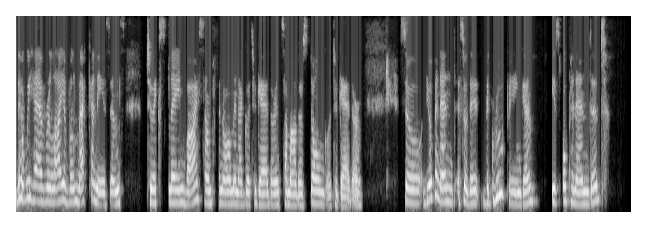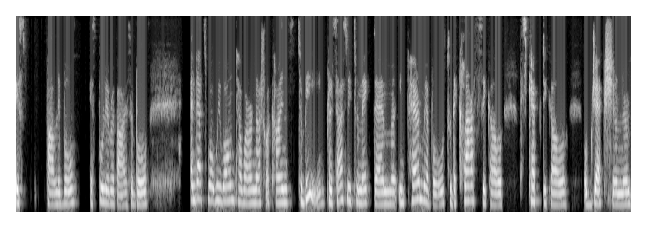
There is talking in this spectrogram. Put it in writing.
that we have reliable mechanisms to explain why some phenomena go together and some others don't go together. So the open end, so the, the grouping eh, is open ended, is fallible, is fully revisable. And that's what we want our natural kinds to be, precisely to make them impermeable to the classical skeptical objection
